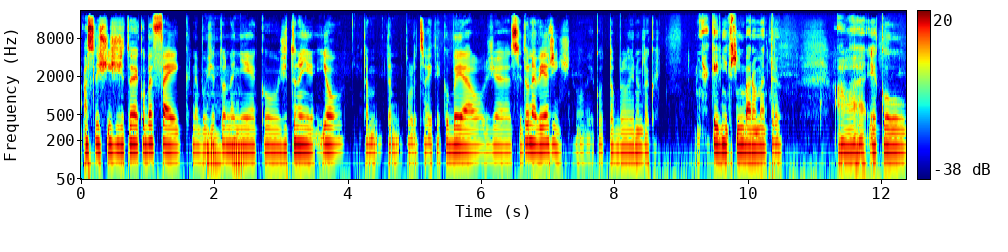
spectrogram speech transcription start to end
a slyšíš, že to je jakoby fake, nebo že to mm, není jako, že to není, jo, tam ten policajt jakoby jel, že si to nevěříš, no, jako to byl jenom tak nějaký vnitřní barometr ale jako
